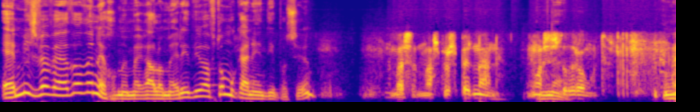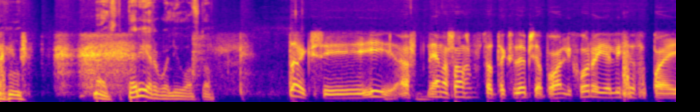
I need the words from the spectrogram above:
Εμείς βέβαια εδώ δεν έχουμε μεγάλο μερίδιο, αυτό μου κάνει εντύπωση. Ε. Μας, μας προσπερνάνε, είμαστε ναι. στο δρόμο τους. Μάλιστα, περίεργο λίγο αυτό. Εντάξει, ένας άνθρωπος που θα ταξιδέψει από άλλη χώρα η αλήθεια θα πάει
